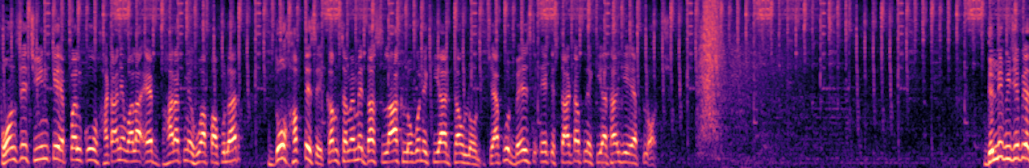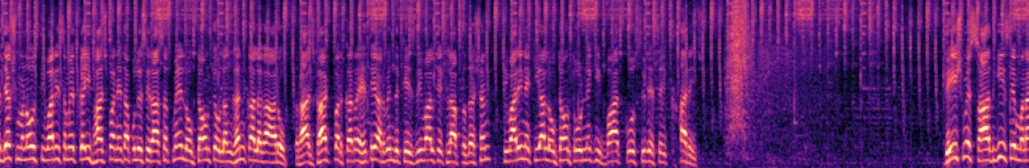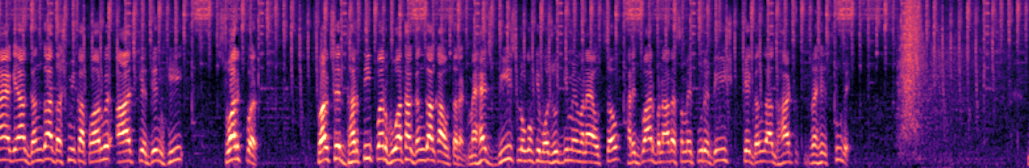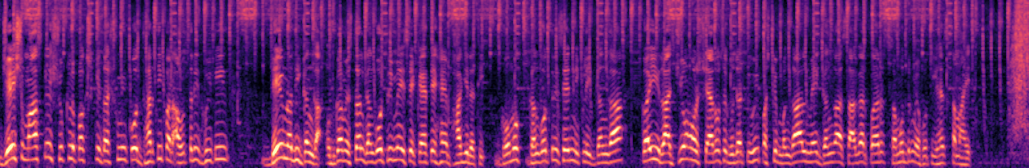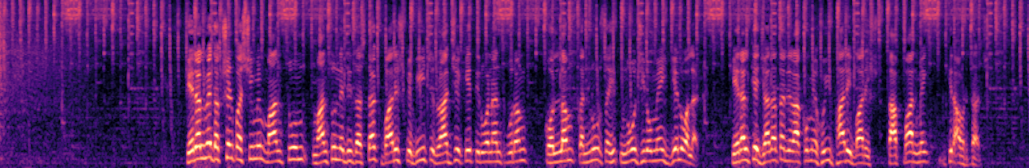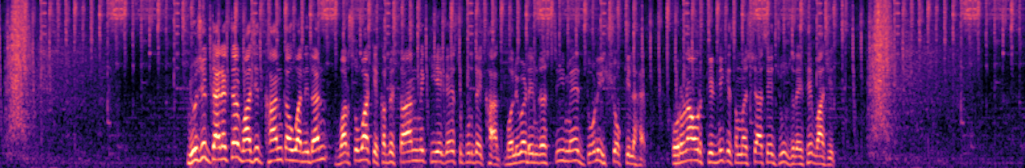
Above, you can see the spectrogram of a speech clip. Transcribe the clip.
फ़ोन से चीन के एप्पल को हटाने वाला ऐप भारत में हुआ पॉपुलर दो हफ़्ते से कम समय में 10 लाख लोगों ने किया डाउनलोड जयपुर बेस्ड एक स्टार्टअप ने किया था ये ऐप लॉन्च दिल्ली बीजेपी अध्यक्ष मनोज तिवारी समेत कई भाजपा नेता पुलिस हिरासत में लॉकडाउन के उल्लंघन का लगा आरोप। राजघाट पर कर रहे थे अरविंद केजरीवाल के खिलाफ प्रदर्शन। तिवारी ने किया लॉकडाउन तोड़ने की बात को सिरे से खारिज। देश में सादगी से मनाया गया गंगा दशमी का पर्व आज के दिन ही स्वर्ग पर, स्वर्ग से धरती पर हुआ था गंगा का अवतरण। महज 20 लोगों की मौजूदगी में मनाया उत्सव। हरिद्वार, बनारस समेत पूरे देश के गंगा घाट रहे सूर्य। ज्येष्ठ मास के शुक्ल पक्ष की दशमी को धरती पर अवतरित हुई थी देव नदी गंगा। उद्गम स्थल गंगोत्री में इसे कहते हैं भागीरथी। गोमुख गंगोत्री से निकली गंगा कई राज्यों और शहरों से गुजरती हुई पश्चिम बंगाल में गंगा सागर पर समुद्र में होती है समाहित। केरल में दक्षिण पश्चिम में मानसून मानसून ने दी दस्तक, बारिश के बीच राज्य के तिरुवनंतपुरम, कोल्लम, कन्नूर सहित नौ जिलों में येलो अलर्ट। केरल के ज़्यादातर इलाकों में हुई भारी बारिश, तापमान में गिरावट दर्ज। म्यूज़िक डायरेक्टर वाजिद खान का हुआ निधन, वर्सोवा के कब्रिस्तान में किए गए सुपुर्दे खाक। बॉलीवुड इंडस्ट्री में दौड़ी शोक की लहर। कोरोना और किडनी की समस्या से जूझ रहे थे वाजिद।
